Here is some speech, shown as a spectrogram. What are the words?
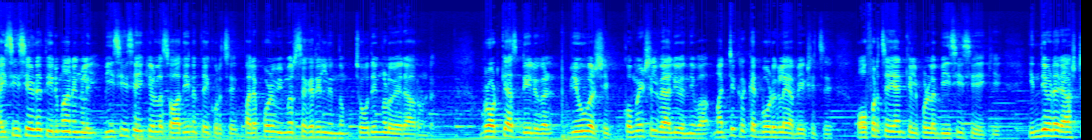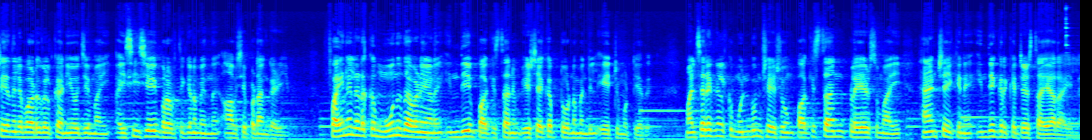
ഐ സി സി ഐയുടെ തീരുമാനങ്ങളിൽ ബി സി സി ഐക്കുള്ള സ്വാധീനത്തെക്കുറിച്ച് പലപ്പോഴും വിമർശകരിൽ നിന്നും ചോദ്യങ്ങൾ ഉയരാറുണ്ട്. ബ്രോഡ്കാസ്റ്റ് ഡീലുകൾ വ്യൂവർഷിപ്പ് കൊമേഴ്ഷ്യൽ വാല്യൂ എന്നിവ മറ്റ് ക്രിക്കറ്റ് ബോർഡുകളെ അപേക്ഷിച്ച് ഓഫർ ചെയ്യാൻ കെൽപ്പുള്ള ബി സി സി ഐക്ക് ഇന്ത്യയുടെ രാഷ്ട്രീയ നിലപാടുകൾക്ക് അനുയോജ്യമായി ഐ സി സി ഐയും പ്രവർത്തിക്കണമെന്ന് ആവശ്യപ്പെടാൻ കഴിയും. ഫൈനൽ അടക്കം മൂന്ന് തവണയാണ് ഇന്ത്യയും പാകിസ്ഥാനും ഏഷ്യ കപ്പ് ടൂർണമെന്റിൽ ഏറ്റുമുട്ടിയത്. മത്സരങ്ങൾക്ക് മുൻപും ശേഷവും പാകിസ്ഥാൻ പ്ലെയേഴ്സുമായി ഹാൻഡ് ഷേക്കിന് ഇന്ത്യൻ ക്രിക്കറ്റേഴ്സ് തയ്യാറായില്ല.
